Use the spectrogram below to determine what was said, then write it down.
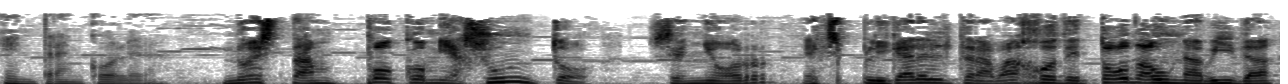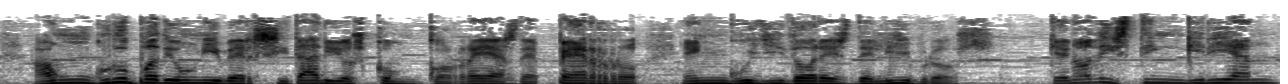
entra en cólera. No es tampoco mi asunto, señor, explicar el trabajo de toda una vida a un grupo de universitarios con correas de perro engullidores de libros, que no distinguirían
